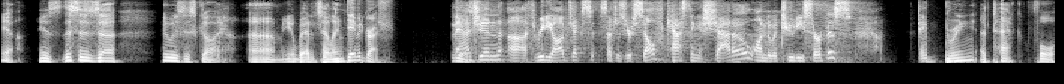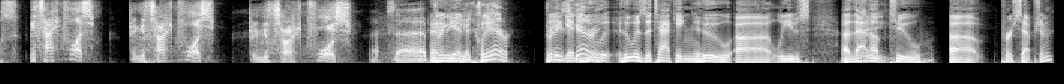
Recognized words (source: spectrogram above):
Yeah. Here's this is uh, who is this guy? Um, you'll be able to tell him. David Grush. Imagine uh, 3D objects such as yourself casting a shadow onto a 2D surface. Bring attack force. Attack force. Bring attack force. Bring attack force. That's uh, pretty again- clear. Pretty Again, scary. Who, who is attacking who uh, leaves uh, that up to uh, perception.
